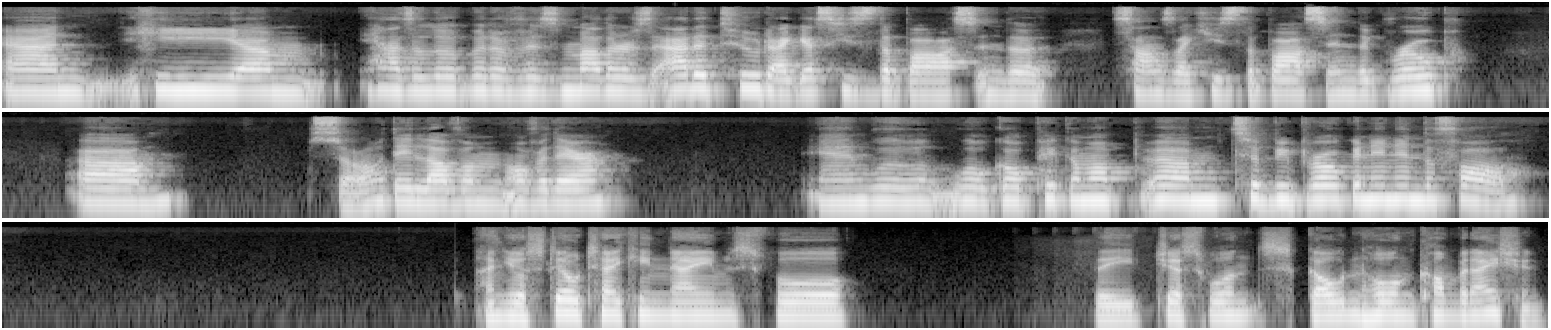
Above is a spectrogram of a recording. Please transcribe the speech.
and he um, has a little bit of his mother's attitude. I guess he's the boss in the. Sounds like he's the boss in the group. Um, so they love him over there, and we'll we'll go pick him up um, to be broken in in the fall. And you're still taking names for the Just Once Golden Horn combination.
